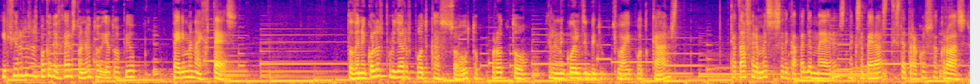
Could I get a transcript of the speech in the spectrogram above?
ήρθε η ώρα να σας πω και το ευχάριστο νέο για το οποίο περίμενα εχθές. Το The Nicholas Πουρλιάρος Podcast Show, το πρώτο ελληνικό LGBTQI podcast, κατάφερε μέσα σε 15 μέρες να ξεπεράσει τις 400 ακροάσεις.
